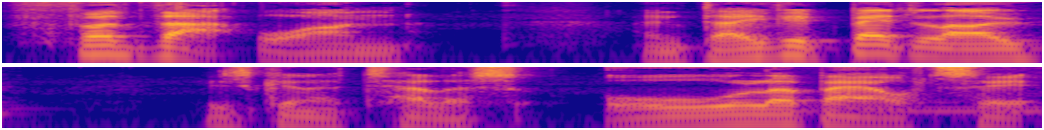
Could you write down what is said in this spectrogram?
for that one. And David Bedlow is going to tell us all about it.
